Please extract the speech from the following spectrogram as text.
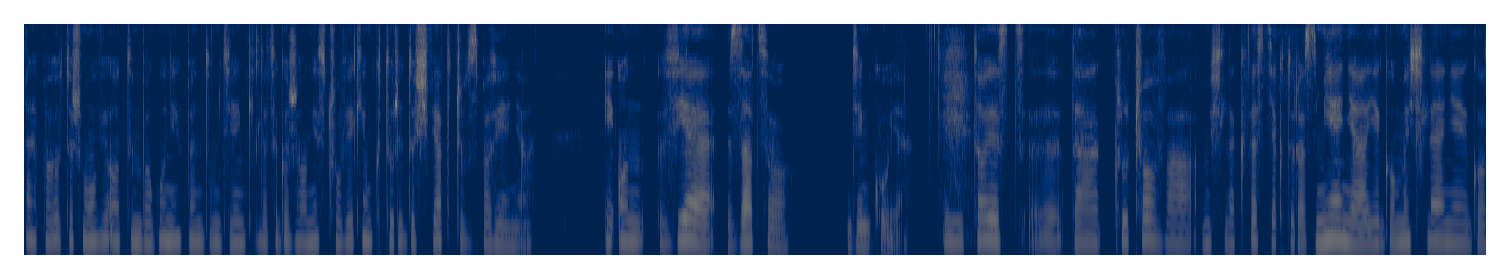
Ale Paweł też mówił o tym Bogu, niech będą dzięki, dlatego że on jest człowiekiem, który doświadczył zbawienia. I on wie, za co dziękuję. I to jest y, ta kluczowa, myślę, kwestia, która zmienia jego myślenie, jego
